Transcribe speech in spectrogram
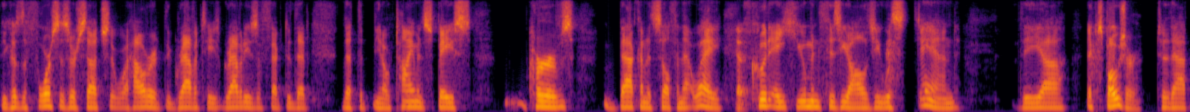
because the forces are such that however the gravity gravity is affected that that the you know time and space curves back on itself in that way. Yes. Could a human physiology withstand the uh, exposure to that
